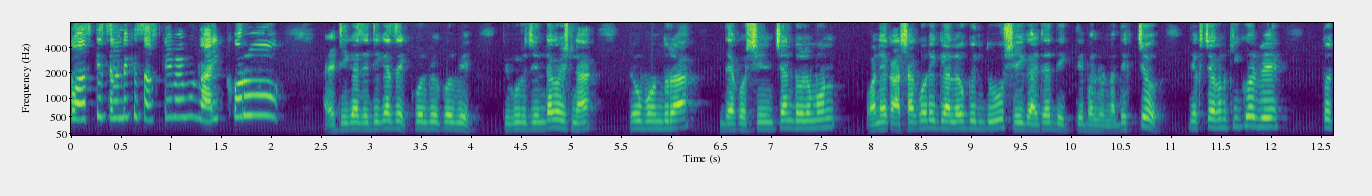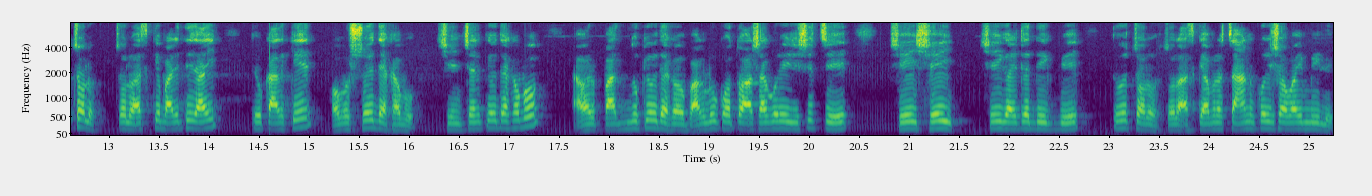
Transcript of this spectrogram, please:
তো আজকে চ্যানেলকে সাবস্ক্রাইব এবং লাইক করো। আরে ঠিক আছে ঠিক আছে, করবে করবে। তুই কোনো চিন্তা করিস না। তো বন্ধুরা, দেখো সিনচান ডোরেমন অনেক আশা করে গেলেও কিন্তু সেই গাড়িটা দেখতে পেল না। দেখছ? দেখছ এখন কি করবে? তো চলো চলো, আজকে বাড়িতে যাই। তো কালকে অবশ্যই দেখাবো। সিনচানকেও দেখাবো আবার পাগলুকেও দেখাবো। পাগলু কত আশা করে এসেছে, সেই সেই সেই গাড়িটা দেখবে। তো চলো চলো, আজকে আমরা চান করি সবাই মিলে।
